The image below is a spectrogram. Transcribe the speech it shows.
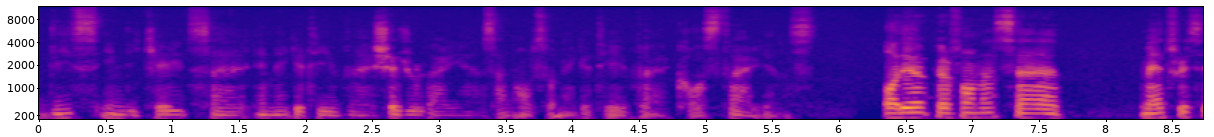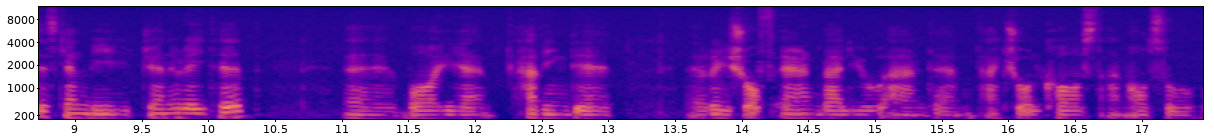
this indicates uh, a negative uh, schedule variance and also negative uh, cost variance. Other performance matrices can be generated by having the ratio of earned value and um, actual cost and also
